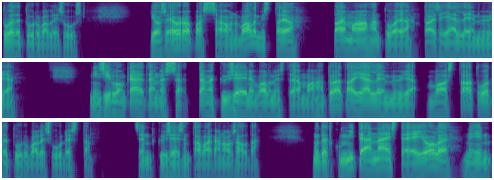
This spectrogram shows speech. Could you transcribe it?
tuoteturvallisuus. Jos Euroopassa on valmistaja tai maahantuoja tai se jälleenmyyjä, niin silloin käytännössä tämä kyseinen valmistaja, maahantuoja tai jälleenmyyjä vastaa tuoteturvallisuudesta sen kyseisen tavaran osalta. Mutta kun mitään näistä ei ole, niin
